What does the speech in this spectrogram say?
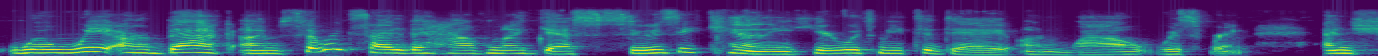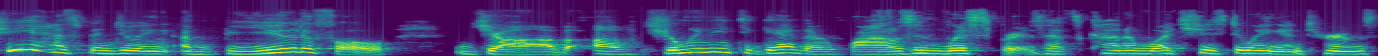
Well, we are back. I'm so excited to have my guest, Suzzy Canny, here with me today on Wow Whispering. And she has been doing a beautiful job of joining together wows and whispers. That's kind of what she's doing in terms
